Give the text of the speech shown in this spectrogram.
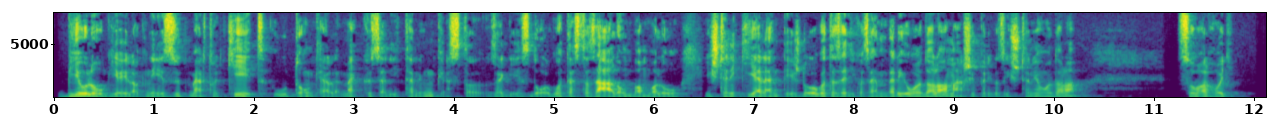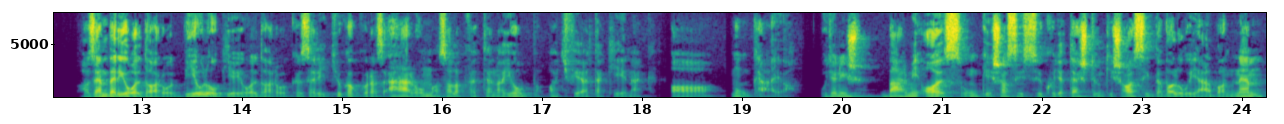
biológiailag nézzük, mert hogy két úton kell megközelítenünk ezt az egész dolgot, ezt az álomban való isteni kijelentés dolgot, az egyik az emberi oldala, a másik pedig az isteni oldala. Szóval, hogy ha az emberi oldalról, biológiai oldalról közelítjük, akkor az álom az alapvetően a jobb agyféltekének a munkája. Ugyanis bármi alszunk, és azt hiszük, hogy a testünk is alszik, de valójában nem,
